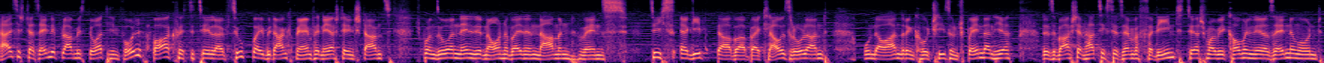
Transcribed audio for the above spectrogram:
Na, es ist der Sendeplan bis dorthin voll. PowerQuest läuft super. Ich bedanke mich einfach in erster Instanz. Sponsoren nenne ich dann auch noch bei den Namen, wenn es sich ergibt, aber bei Klaus Roland und auch anderen Coaches und Spendern hier. Der Sebastian hat sich jetzt einfach verdient. Zuerst mal willkommen in der Sendung und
